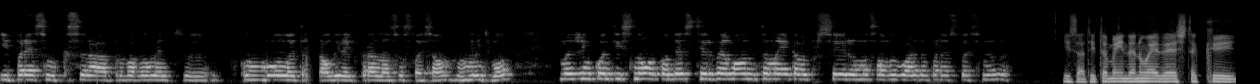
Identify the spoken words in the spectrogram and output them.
e parece-me que será provavelmente um bom lateral direito para a nossa seleção, muito bom. Mas enquanto isso não acontece, ter Belon também acaba por ser uma salvaguarda para o selecionador. Exato, e também ainda não é desta que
